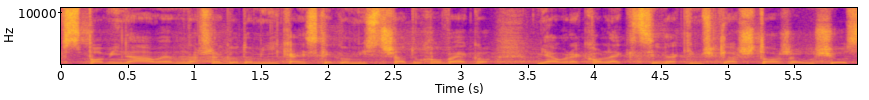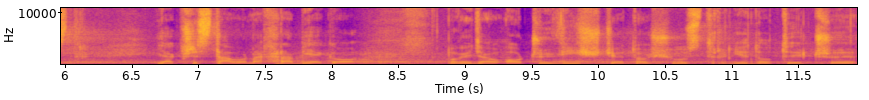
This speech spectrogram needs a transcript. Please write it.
wspominałem, naszego dominikańskiego mistrza duchowego. Miał rekolekcję w jakimś klasztorze u sióstr. Jak przystało na hrabiego, powiedział: Oczywiście to sióstr nie dotyczy,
